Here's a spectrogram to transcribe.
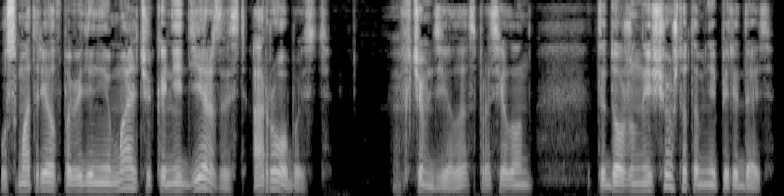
усмотрел в поведении мальчика не дерзость, а робость. «В чем дело?» — спросил он. «Ты должен еще что-то мне передать?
